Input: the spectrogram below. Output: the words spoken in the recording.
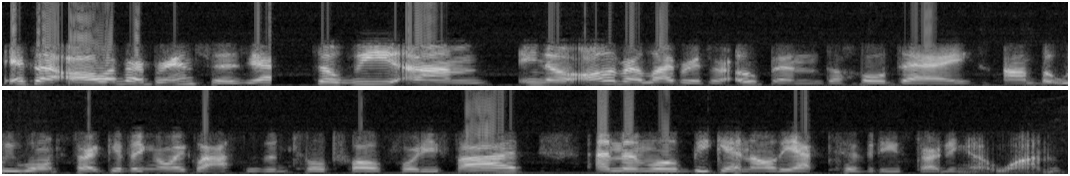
it's at all of our branches, yeah. So we, um, you know, all of our libraries are open the whole day, um, but we won't start giving away glasses until 12:45, and then we'll begin all the activities starting at one.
